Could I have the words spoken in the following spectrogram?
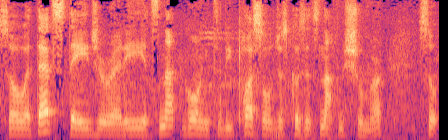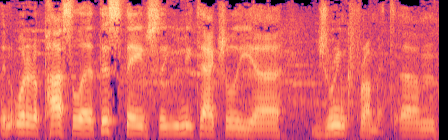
So at that stage already, it's not going to be pasul just because it's not mishumer. So in order to passel at this stage, so you need to actually uh, drink from it. Um,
